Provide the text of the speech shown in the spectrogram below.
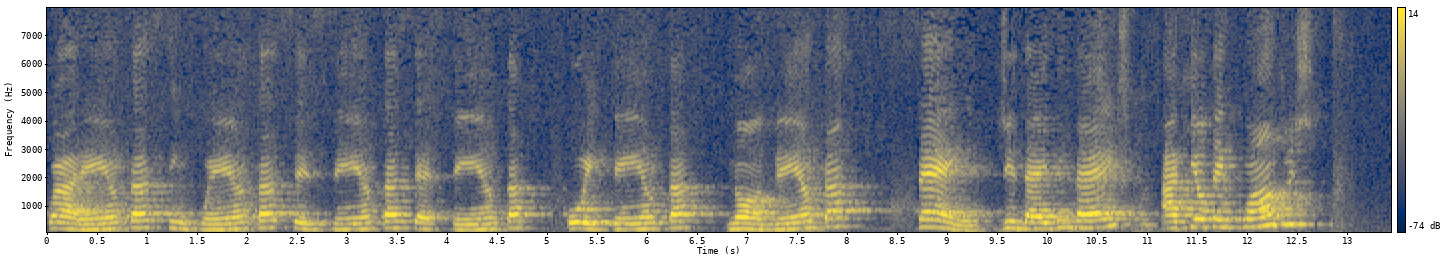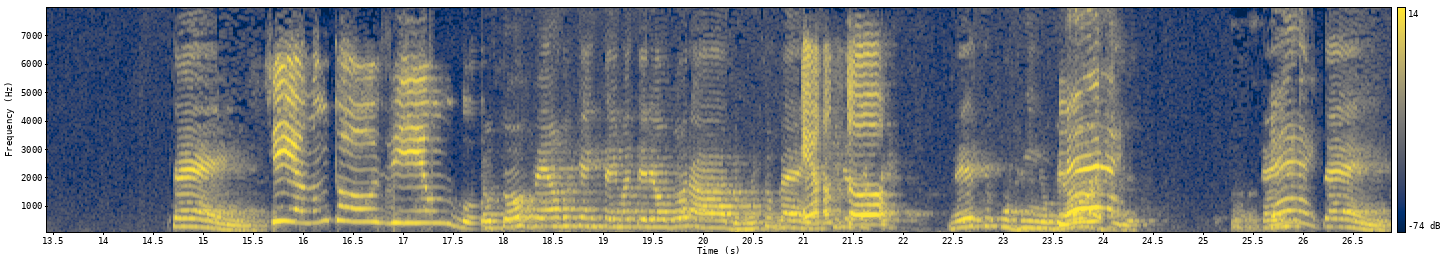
40, 50, 60, 70, 80, 90, 100. De 10 em 10. Aqui eu tenho quantos? 100. Tia, eu não tô ouvindo. Eu tô vendo quem tem material dourado. Muito bem. Eu Aqui tô. nessa- Nesse cubinho grande. Tem 100.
